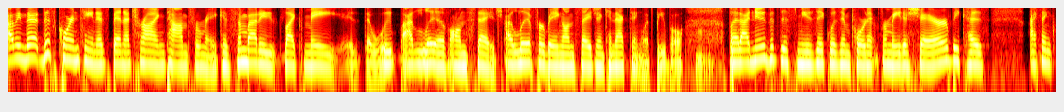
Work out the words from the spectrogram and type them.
I mean, th- this quarantine has been a trying time for me because somebody like me, that we, I live on stage. I live for being on stage and connecting with people. But I knew that this music was important for me to share because I think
